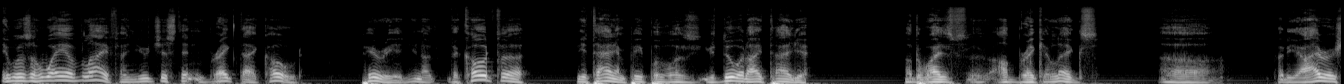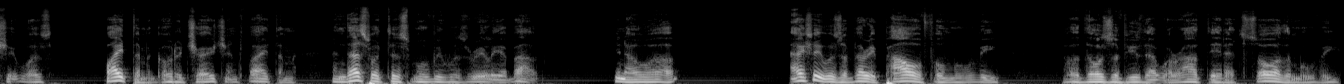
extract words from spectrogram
it was a way of life and you just didn't break that code period you know the code for the Italian people was you do what I tell you, otherwise uh, I'll break your legs. Uh, for the Irish, it was fight them, go to church and fight them, and that's what this movie was really about. You know, uh, actually, it was a very powerful movie. For those of you that were out there that saw the movie,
